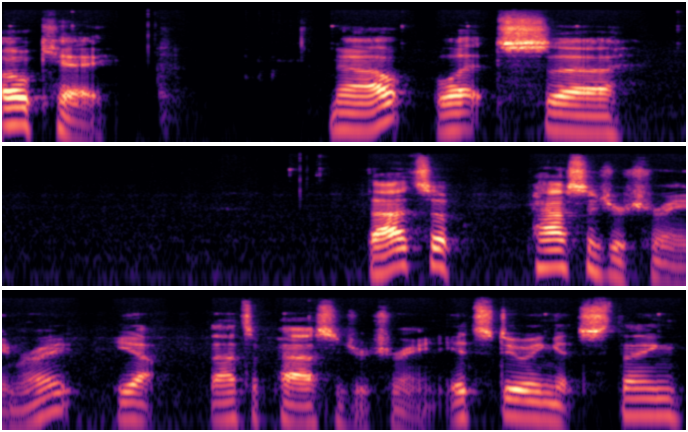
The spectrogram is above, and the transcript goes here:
Okay. Now, let's... Uh, that's a passenger train, right? Yeah, that's a passenger train. It's doing its thing.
